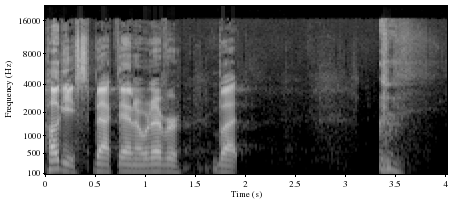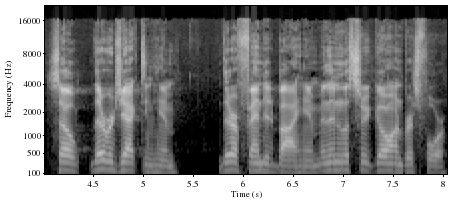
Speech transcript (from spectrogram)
Huggies back then or whatever, but so they're rejecting him. They're offended by him. And then let's go on, verse 4.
